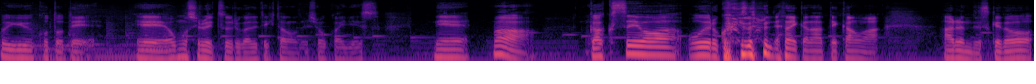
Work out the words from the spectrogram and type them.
ということで、えー面白いツールが出てきたので紹介です。でまあ学生は大喜びするんじゃないかなって感はあるんですけど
